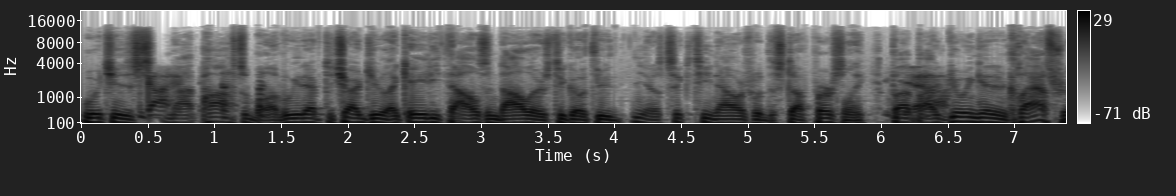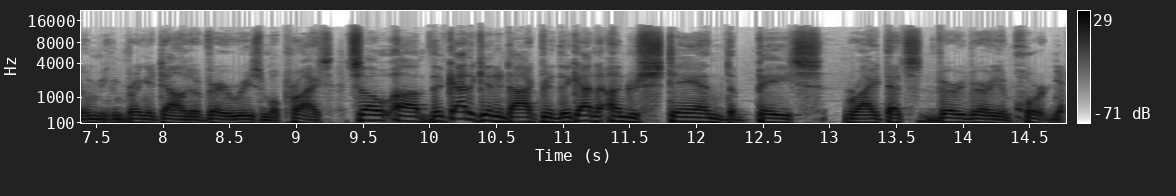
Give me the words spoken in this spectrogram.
which is not possible. We'd have to charge you like eighty thousand dollars to go through you know 16 hours worth of stuff personally, but yeah. by doing it in a classroom, you can bring it down to a very reasonable price. So uh, they've got to get a doctor. They got to understand the base, right? That's very very important important.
